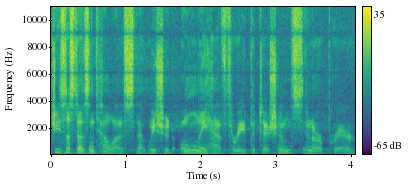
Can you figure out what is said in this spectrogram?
Jesus doesn't tell us that we should only have three petitions in our prayer.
